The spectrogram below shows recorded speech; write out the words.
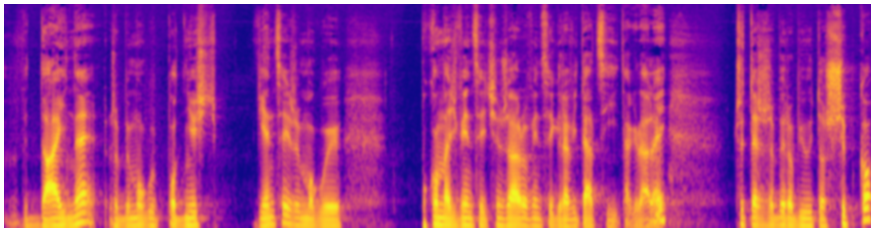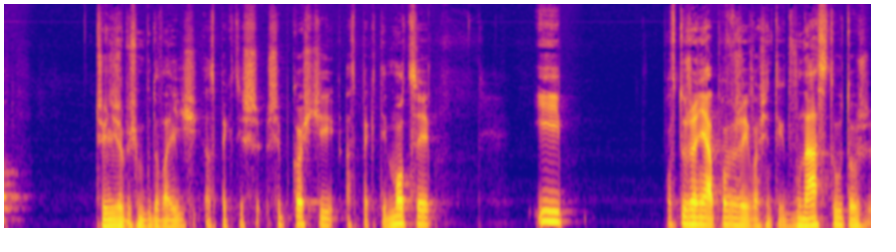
wydajne, żeby mogły podnieść więcej, żeby mogły pokonać więcej ciężaru, więcej grawitacji i tak dalej, czy też żeby robiły to szybko, czyli żebyśmy budowali aspekty szy- szybkości, aspekty mocy i powtórzenia powyżej właśnie tych 12, to już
